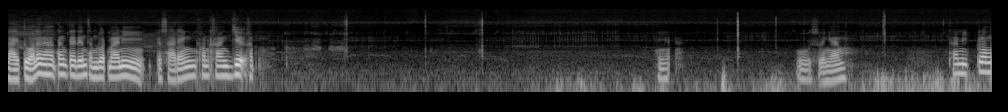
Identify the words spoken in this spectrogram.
หลายตัวแล้วนะครับตั้งแต่เดินสำรวจมานี่กระสาแดงค่อนข้างเยอะครับ นี่ฮะ โอ้ สวยงาม ถ้ามีกล้อง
